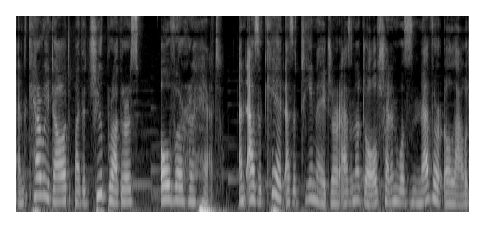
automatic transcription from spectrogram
and carried out by the two brothers over her head. And as a kid, as a teenager, as an adult, Shannon was never allowed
